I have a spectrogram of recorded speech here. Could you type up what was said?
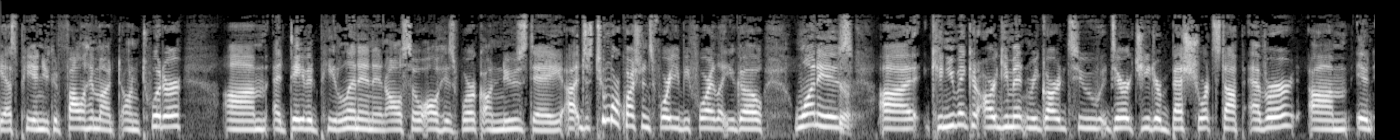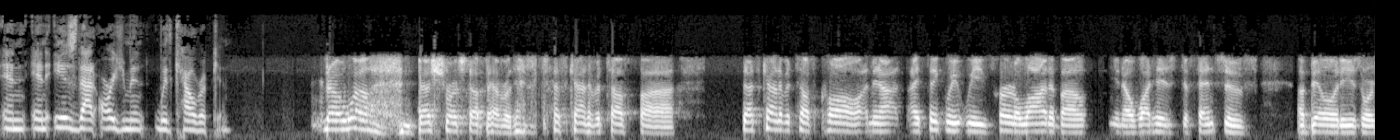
ESPN. You could follow him on, on Twitter um, at David P. Lennon and also all his work on Newsday. Uh, just two more questions for you before I let you go. One is, sure. uh, can you make an argument in regard to Derek Jeter, best shortstop ever? Um, and, and, and is that argument with Cal Ripken? No, well, best shortstop ever. That's that's kind of a tough. Uh, that's kind of a tough call. I mean, I, I think we we've heard a lot about you know what his defensive abilities or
